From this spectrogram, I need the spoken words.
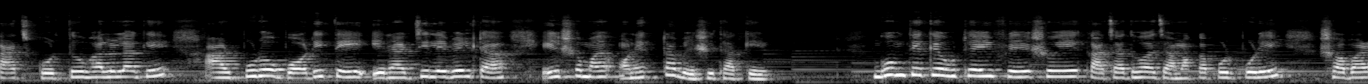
কাজ করতেও ভালো লাগে, আর পুরো বডিতে এনার্জি লেভেলটা এই সময় অনেকটা বেশি থাকে। ঘুম থেকে উঠেই ফ্রেশ হয়ে কাঁচা ধোয়া জামা কাপড় পরে সবার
